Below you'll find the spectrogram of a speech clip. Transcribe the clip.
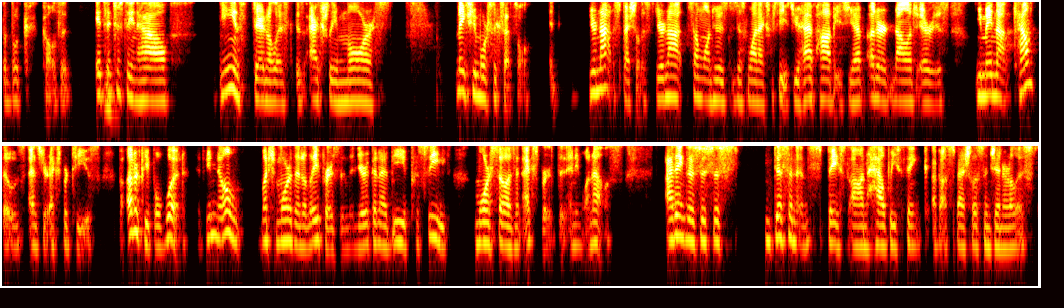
the book calls it. It's mm-hmm. interesting how being a generalist is actually more makes you more successful. You're not a specialist. You're not someone who's just one expertise. You have hobbies. You have other knowledge areas. You may not count those as your expertise, but other people would. If you know much more than a layperson, then you're going to be perceived more so as an expert than anyone else. I think there's just this dissonance based on how we think about specialists and generalists.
